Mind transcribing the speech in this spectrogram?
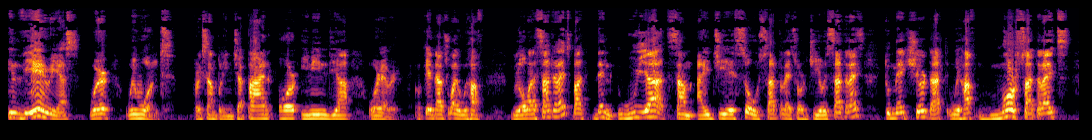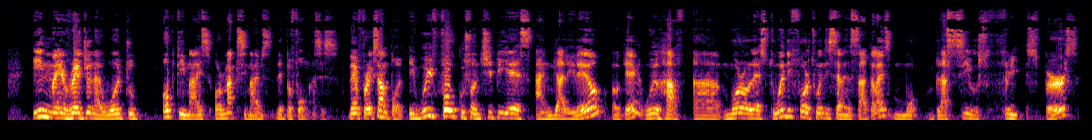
in the areas where we want. For example, in Japan or in India, wherever. Okay. That's why we have global satellites, but then we add some IGSO satellites or GEO satellites to make sure that we have more satellites in my region I want to optimize or maximize the performances. Then, for example, if we focus on GPS and Galileo, okay, we'll have uh, more or less 24, 27 satellites plus Zeus 3 Spurs.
